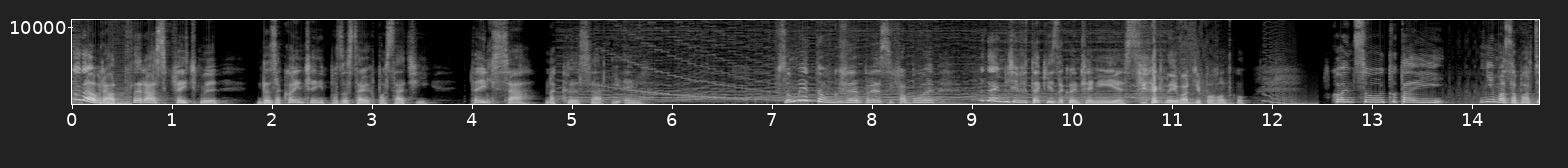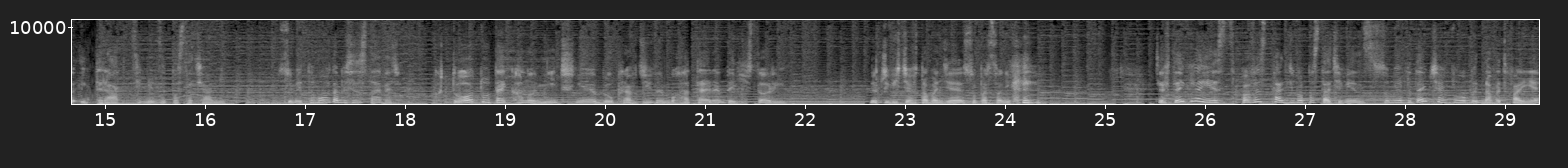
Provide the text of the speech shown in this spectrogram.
No dobra, teraz przejdźmy do zakończeń pozostałych postaci. Tailsa, Knucklesa i Amy. W sumie to w grze bez fabuły wydaje mi się, że takie zakończenie jest jak najbardziej w porządku. W końcu tutaj nie ma za bardzo interakcji między postaciami. W sumie to można by się zastanawiać, kto tutaj kanonicznie był prawdziwym bohaterem tej historii. I oczywiście, że to będzie Super Sonic. Chociaż w tej grze jest powysta liczba postaci, więc w sumie wydaje mi się, że byłoby nawet fajnie,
